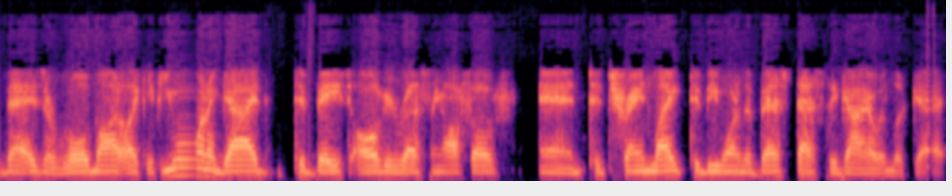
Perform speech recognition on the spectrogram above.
that is a role model, like if you want a guy to base all of your wrestling off of and to train like to be one of the best, that's the guy I would look at.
